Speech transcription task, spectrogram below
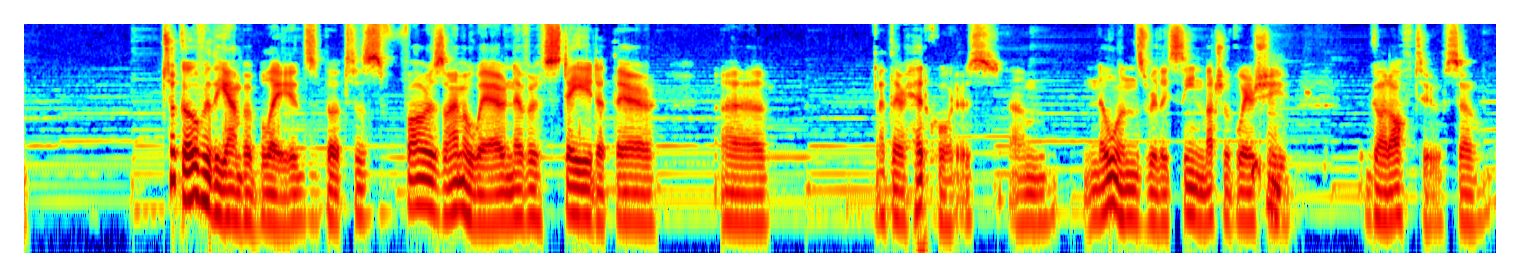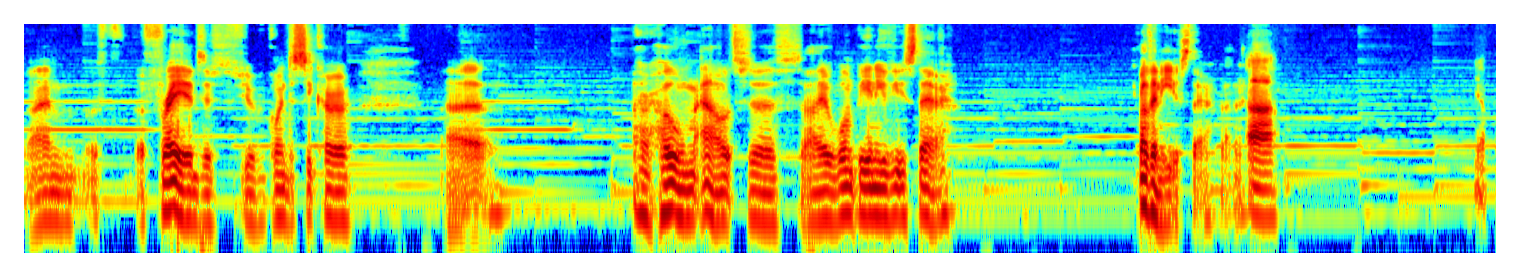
took over the Amber Blades, but as far as I'm aware, never stayed at their uh, at their headquarters. Um, no one's really seen much of where she got off to. So I'm afraid if you're going to seek her uh, her home out, uh, I won't be any use there. Of any use there, rather. Uh, yep.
